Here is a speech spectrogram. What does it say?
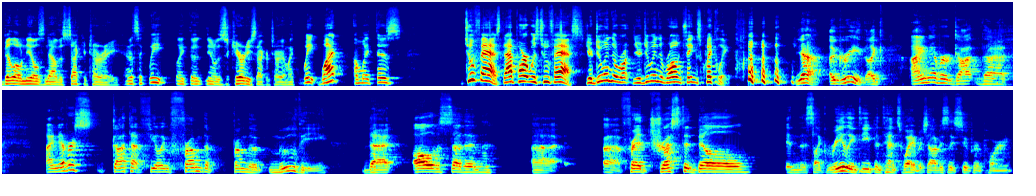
Bill O'Neill's now the secretary. And it's like, wait, like the you know, the security secretary. I'm like, wait, what? I'm like, there's too fast. That part was too fast. You're doing the you're doing the wrong things quickly. yeah, agreed. Like I never got that. I never got that feeling from the from the movie that all of a sudden uh, uh, Fred trusted Bill in this like really deep, intense way, which obviously super important.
